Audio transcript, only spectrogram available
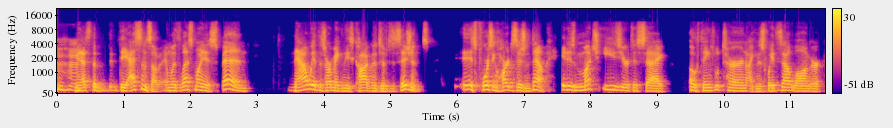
Mm-hmm. I mean, that's the the essence of it. And with less money to spend, now we have to start making these cognitive decisions. It's forcing hard decisions now. It is much easier to say, oh, things will turn. I can just wait this out longer.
